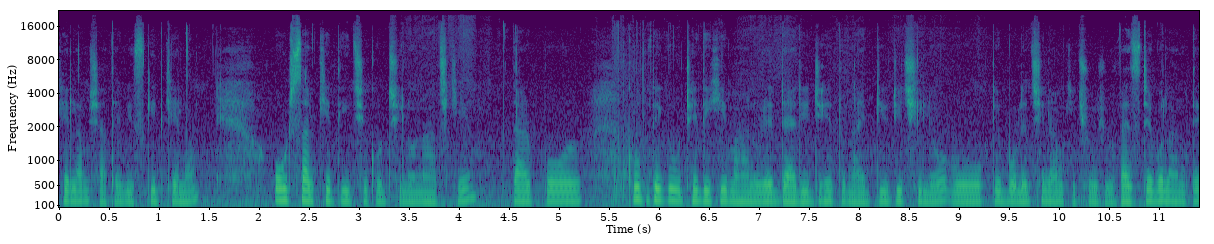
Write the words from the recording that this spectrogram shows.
খেলাম, সাথে বিস্কিট খেলাম। ওটস আর খেতে ইচ্ছে করছিল না আজকে। তারপর ঘুম থেকে উঠে দেখি মাহানুরের ড্যাডির যেহেতু নাইট ডিউটি ছিল, ওকে বলেছিলাম কিছু ভেজিটেবল আনতে।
